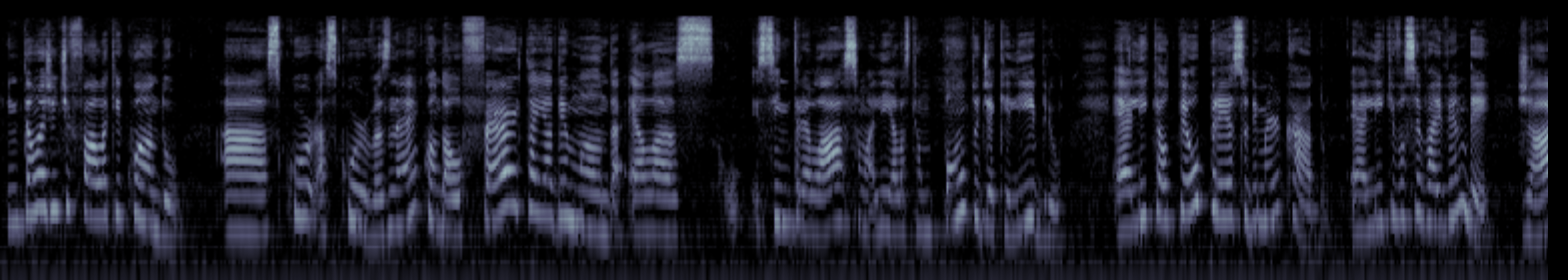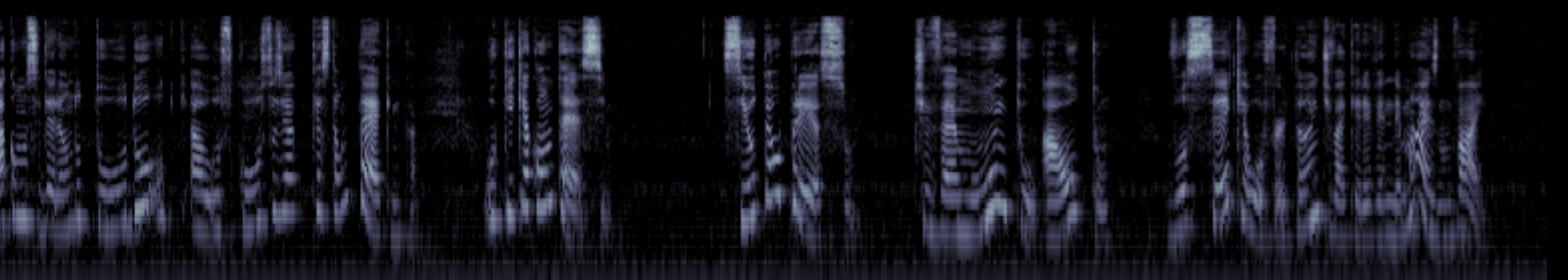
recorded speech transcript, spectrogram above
Então a gente fala que quando as, cur as curvas, né? Quando a oferta e a demanda elas se entrelaçam ali, elas têm um ponto de equilíbrio, é ali que é o teu preço de mercado. É ali que você vai vender, já considerando tudo, os custos e a questão técnica. O que que acontece? Se o teu preço tiver muito alto, você que é o ofertante vai querer vender mais, não vai?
